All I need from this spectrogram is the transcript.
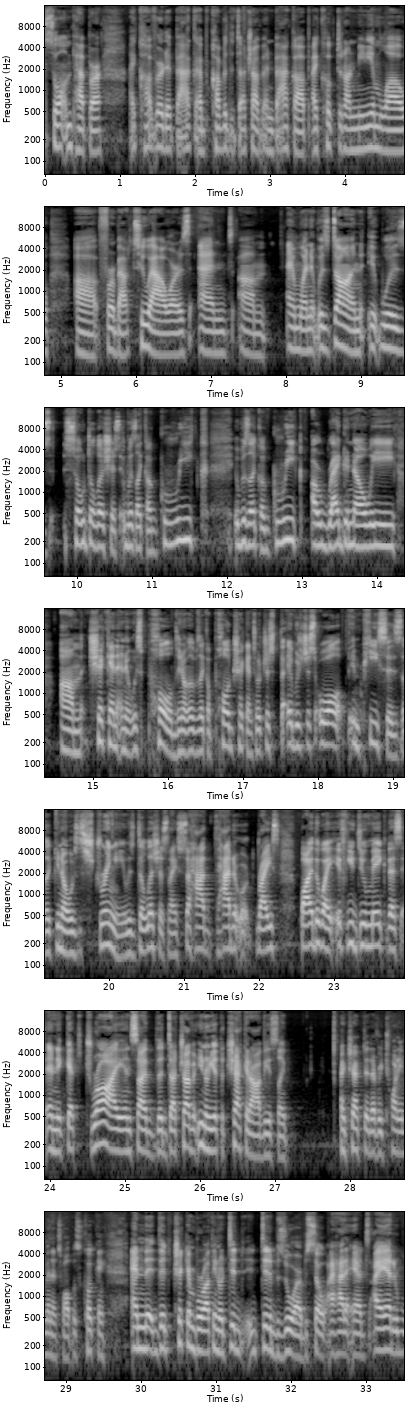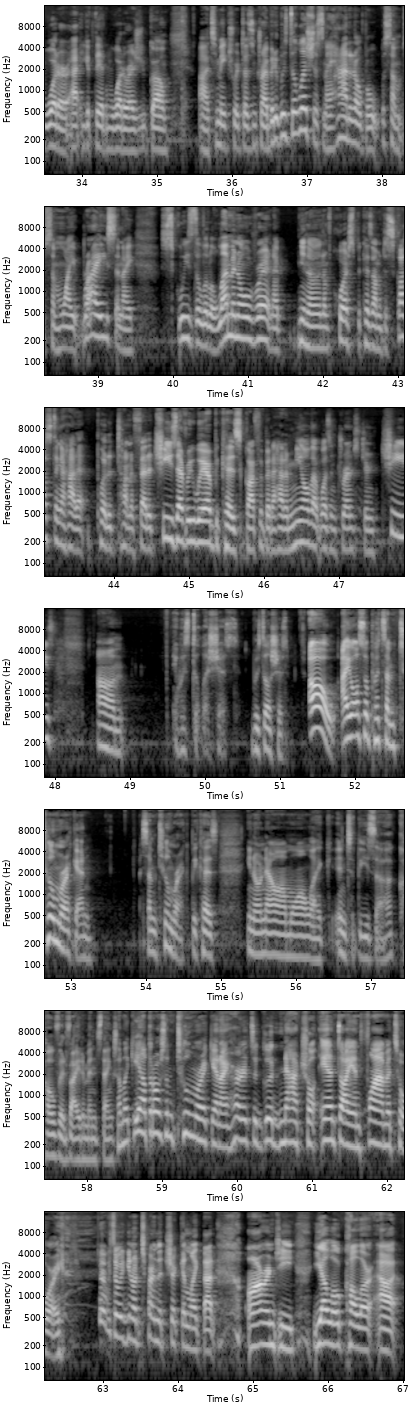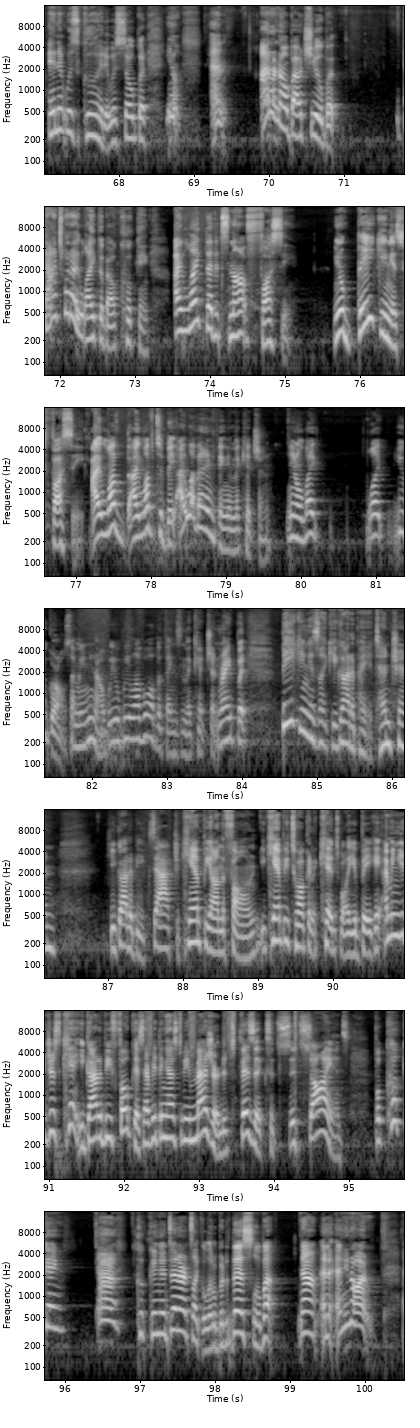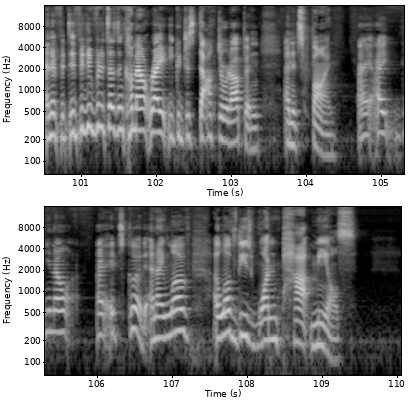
Salt and pepper. I covered it back. I covered the Dutch oven back up. I cooked it on medium low uh, for about two hours, and um, and when it was done it was so delicious. It was like a greek it was like a greek oregano-y um, chicken and it was pulled you know it was like a pulled chicken. So it just it was just all in pieces like you know it was stringy it was delicious. And i so had had it with rice. By the way if you do make this and it gets dry inside the dutch oven you know you have to check it obviously I checked it every 20 minutes while it was cooking, and the, the chicken broth, you know, did it did absorb. So I had to add, I added water. if they had water as you go uh, to make sure it doesn't dry. But it was delicious, and I had it over some some white rice, and I squeezed a little lemon over it, and I, you know, and of course because I'm disgusting, I had to put a ton of feta cheese everywhere because God forbid I had a meal that wasn't drenched in cheese. Um, it was delicious. It was delicious. Oh, I also put some turmeric in some turmeric because you know now I'm all like into these uh, COVID vitamins things. I'm like, yeah, I'll throw some turmeric in. I heard it's a good natural anti-inflammatory. so you know, turn the chicken like that orangey yellow color, uh, and it was good. It was so good. You know, and I don't know about you, but that's what I like about cooking. I like that it's not fussy. You know, baking is fussy. I love I love to bake. I love anything in the kitchen. You know, like like you girls. I mean, you know, we, we love all the things in the kitchen, right? But baking is like you got to pay attention. You got to be exact. You can't be on the phone. You can't be talking to kids while you're baking. I mean, you just can't. You got to be focused. Everything has to be measured. It's physics. It's it's science. But cooking, ah, cooking a dinner, it's like a little bit of this, a little bit. Nah, and and you know what? And if it, if it, if it doesn't come out right, you could just doctor it up and and it's fine. I I you know I, it's good. And I love I love these one pot meals.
